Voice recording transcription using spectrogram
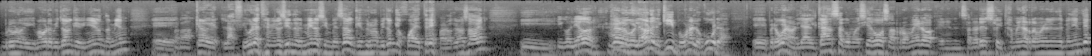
Bruno y Mauro Pitón, que vinieron también, eh, creo que la figura terminó siendo el menos impensado, que es Bruno Pitón, que juega de tres, para los que no saben. Y, Y goleador. Claro, además. goleador del equipo, una locura. Eh, pero bueno, le alcanza, como decías vos, a Romero en, en San Lorenzo y también a Romero en Independiente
